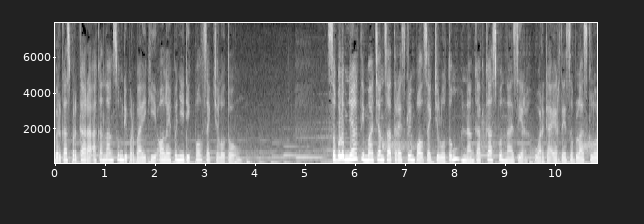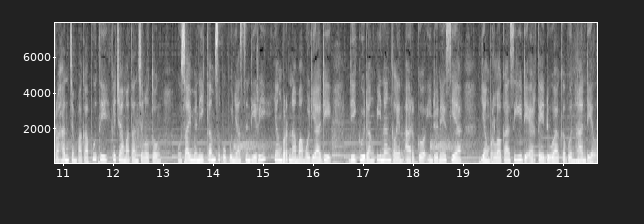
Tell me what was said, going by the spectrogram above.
berkas perkara akan langsung diperbaiki oleh penyidik Polsek Celutung. Sebelumnya, tim Macan Satreskrim Polsek Celutung menangkap Kaspun Nazir, warga RT 11 Kelurahan Cempaka Putih, Kecamatan Celutung, usai menikam sepupunya sendiri yang bernama Mulyadi di Gudang Pinang Klen Argo, Indonesia, yang berlokasi di RT 2 Kebun Handil.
